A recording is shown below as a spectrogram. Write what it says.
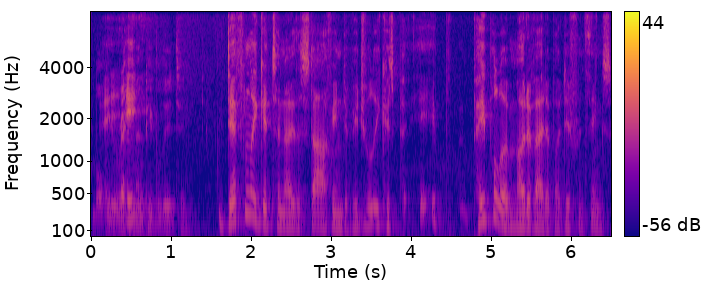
What would you It- recommend people do to? definitely get to know the staff individually because pe- people are motivated by different things.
